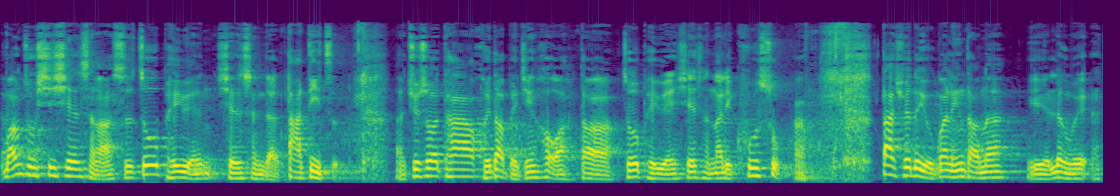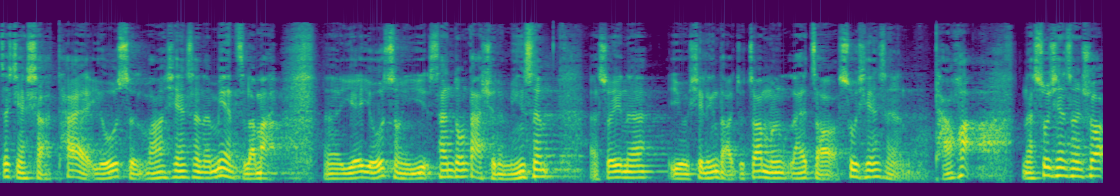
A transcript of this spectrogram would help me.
王竹溪先生啊，是周培源先生的大弟子，啊，据说他回到北京后啊，到周培源先生那里哭诉啊。大学的有关领导呢，也认为这件事啊太有损王先生的面子了嘛，嗯，也有损于山东大学的名声，啊，所以呢，有些领导就专门来找苏先生谈话。那苏先生说，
